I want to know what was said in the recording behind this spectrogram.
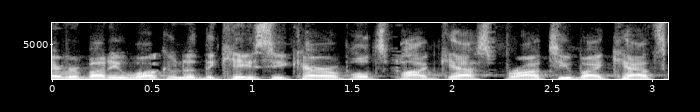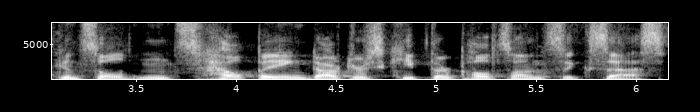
everybody. Welcome to the KC Chiropulse podcast brought to you by KATS Consultants, helping doctors keep their pulse on success.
